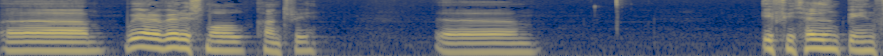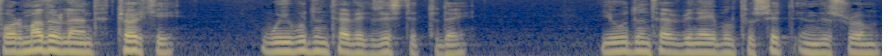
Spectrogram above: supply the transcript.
um, we are a very small country. Um, if it hadn't been for motherland Turkey, we wouldn't have existed today. You wouldn't have been able to sit in this room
